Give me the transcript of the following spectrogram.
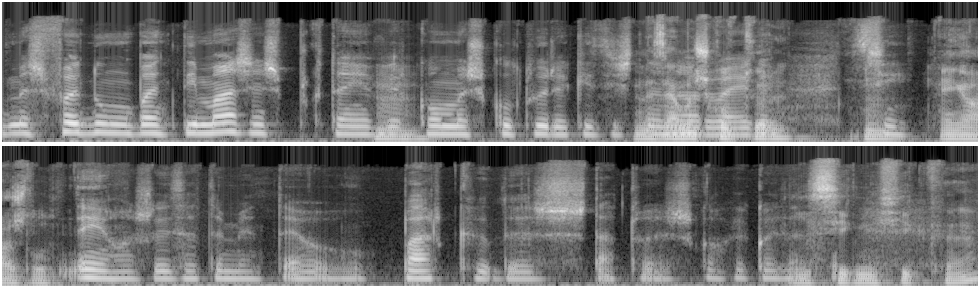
mas foi de um banco de imagens, porque tem a ver hum. com uma escultura que existe mas na é Noruega. Mas é uma escultura? Sim. Hum. Em Oslo? Em Oslo, exatamente. É o Parque das Estátuas, qualquer coisa e assim. E significa?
